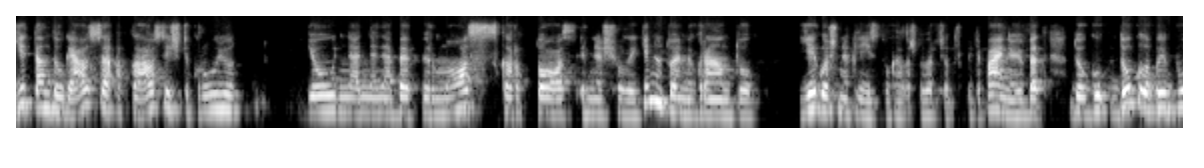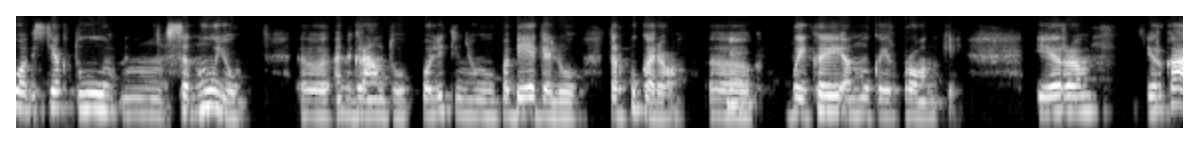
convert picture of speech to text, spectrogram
ji ten daugiausia apklausė iš tikrųjų jau ne, ne, nebe pirmos kartos ir ne šio laikinių tų emigrantų, jeigu aš neklystu, gal aš dabar čia truputį painioju, bet daug, daug labai buvo vis tiek tų mm, senųjų emigrantų, politinių pabėgėlių, tarpukario mm. vaikai, anūkai ir pronukiai. Ir, ir ką?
